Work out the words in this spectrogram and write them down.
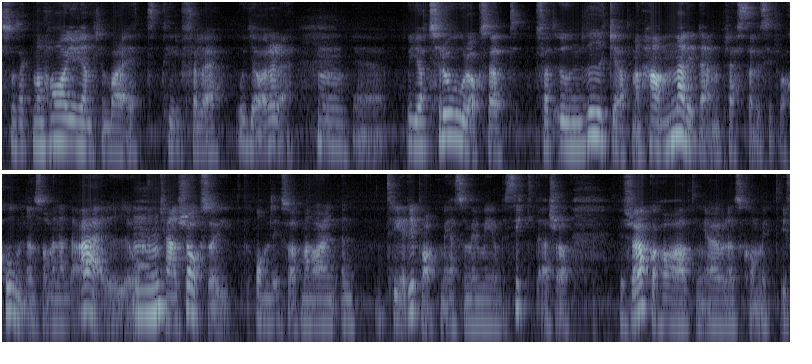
som sagt, man har ju egentligen bara ett tillfälle att göra det. Mm. Eh, och jag tror också att för att undvika att man hamnar i den pressade situationen som man ändå är i och Mm. kanske också om det är så att man har en, en tredje part med som är med och besiktar så försök att ha allting överenskommet i,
